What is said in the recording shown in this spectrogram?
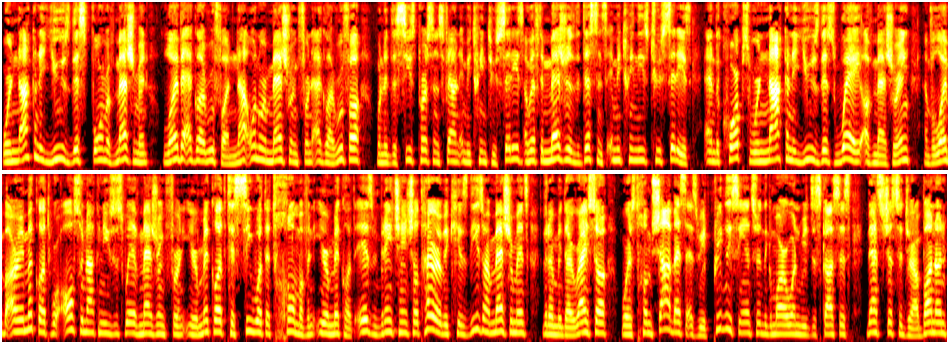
we're not going to use this form of measurement, Loy Egla Rufa, not when we're measuring for an Egla Rufa, when a deceased person is found in between two cities, and we have to measure the distance in between these two cities. And the corpse, we're not going to use this way of measuring. And Veloy Ba'ari Miklat, we're also not going to use this way of measuring for an ear miklat to see what the tchum of an ear miklat is change the Torah because these are measurements that are midaraisa, whereas tchum Shabbos, as we had previously answered in the Gemara when we discussed this, that's just a drabanan.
